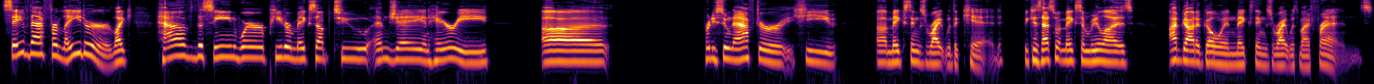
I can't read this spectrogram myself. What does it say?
save that for later. Like have the scene where peter makes up to mj and harry uh pretty soon after he uh, makes things right with the kid because that's what makes him realize I've got to go and make things right with my friends.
